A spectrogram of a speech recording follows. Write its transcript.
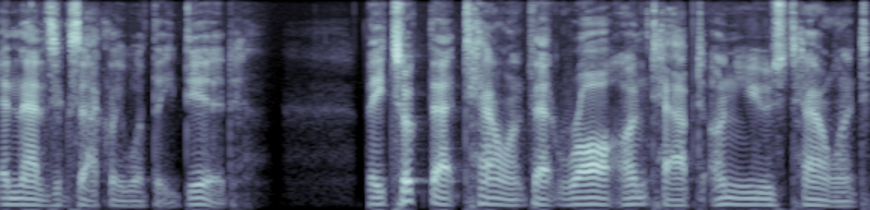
And that is exactly what they did. They took that talent, that raw, untapped, unused talent,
